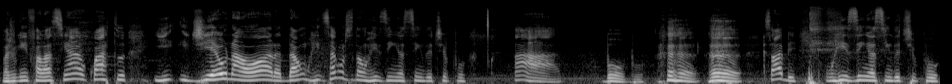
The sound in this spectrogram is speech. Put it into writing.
Mas alguém falar assim, ah, o quarto. E, e de eu na hora, dar um Sabe quando você dá um risinho assim, do tipo, ah, bobo. sabe? Um risinho assim, do tipo,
